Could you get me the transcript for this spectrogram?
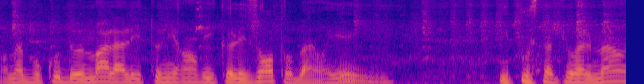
On a beaucoup de mal à les tenir en vie que les autres, ben, vous ils poussent naturellement.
